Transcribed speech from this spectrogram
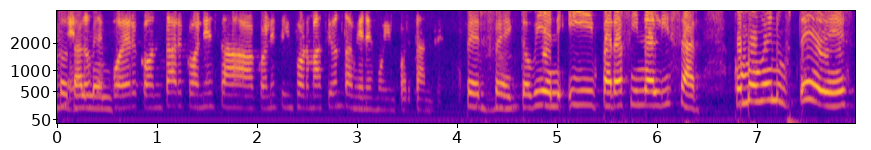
Totalmente. Entonces, poder contar con esa, con esa información también es muy importante. Perfecto, bien. Y para finalizar, ¿cómo ven ustedes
